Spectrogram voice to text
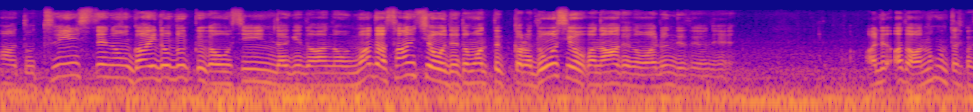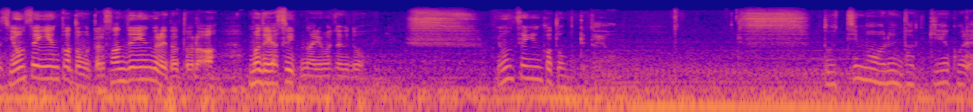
あとツインステのガイドブックが欲しいんだけどあのまだ3章で止まってくからどうしようかなってのはあるんですよね。あれあとあの本確か4000円かと思ったら3000円ぐらいだったらあまだ安いってなりましたけど。4000円かと思ってたよ。どっちもあるんだっけこれ。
